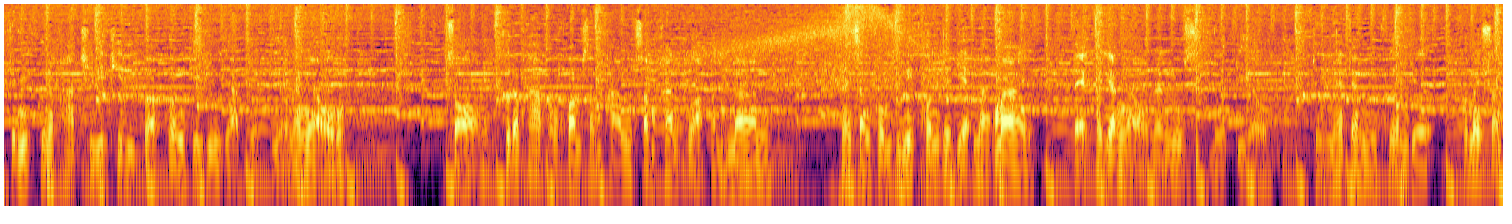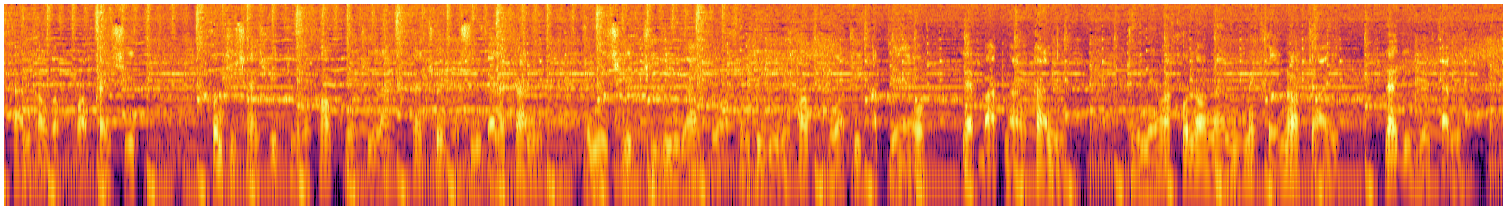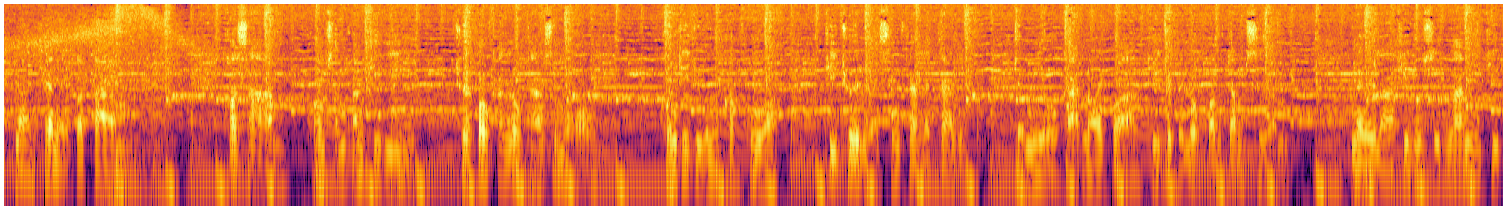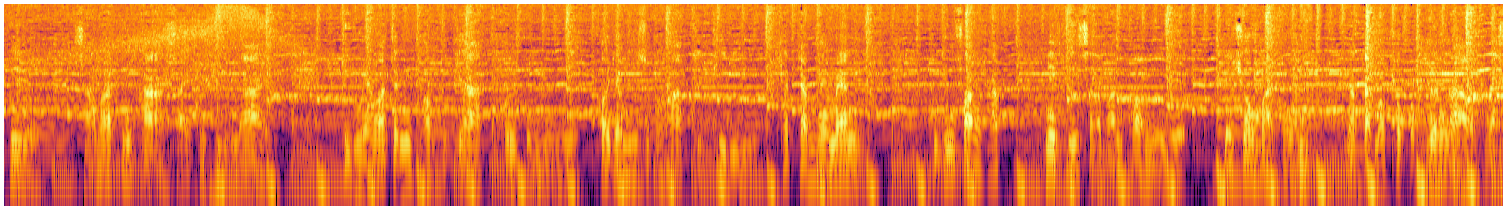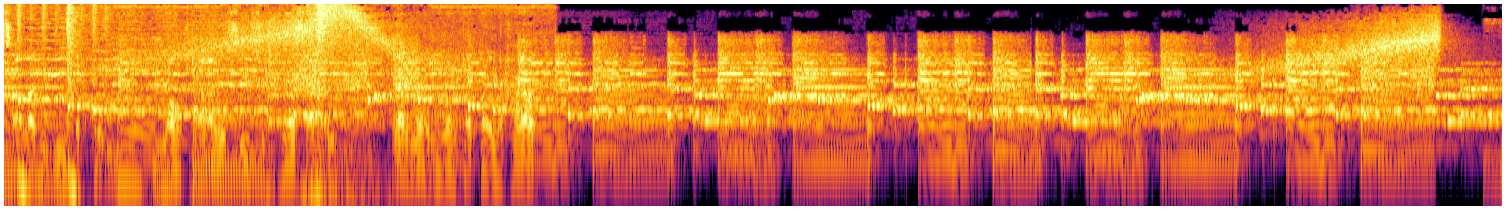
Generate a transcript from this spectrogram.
จะมีคุณภาพชีวิตที่ดีกว่าคนที่อยู่อย่างโดดเดี่ยวและเหงา 2. คุณภาพของความสัมพันธ์สำคัญกว่าปริมาณ ในสังคมที่มีคนเยอะแยะมากมาย แต่ก็ยังเหงาและรู้สึกโดดเดี่ยว ถึงแม้จะมีเพื่อนเยอะก็ไม่สำคัญเท่ากับความใกล้ชิด คนที่ใช้ชีวิตอยู่ในครอบครัวที่รักและช่วยเหลือซึ่งกันและกัน จะมีชีวิตที่ยืนยาวกว่าคนที่อยู่ในครอบครัวที่ขัดแย้งและบาดหมางกัน ถึงแม้ว่าคนเหล่านั้นไม่เคยนอกใจและอยู่ด้วยกัน นานแค่ไหนก็ตาม ข้อ 3. ความสัมพันธ์ที่ดีช่วยป้องกันโรคทางสมอง คนที่อยู่ในครอบครัวที่ช่วยเหลือซึ่งกันและกัน จะมีโอกาสน้อยกว่าที่จะเป็นโรคความจำเสื่อม ในเวลาที่รู้สึกว่ามีที่พึ่ง สามารถพึ่งพาอาศัยคนอื่นได้ ถึงแม้ว่าจะมีความทุกข์ยากคนกลุ่มนี้ก็ยังมีสุขภาพจิตที่ดีและจำได้แม่น คุณผู้ฟังครับ นี่คือสารพันความรู้ในช่วงบ่ายของวันนี้แล้วกลับมาพบกับเรื่องราวและสาระดีๆกับผมน้องช้างสีสุขเนื้อสารได้ใหม่ในวันต่อไปนะครับ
